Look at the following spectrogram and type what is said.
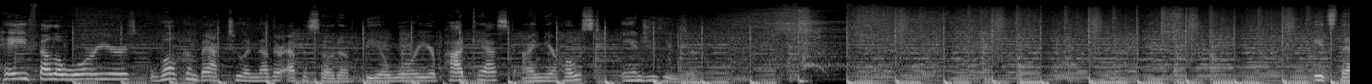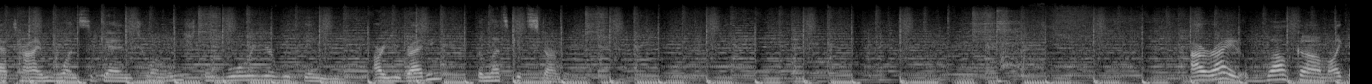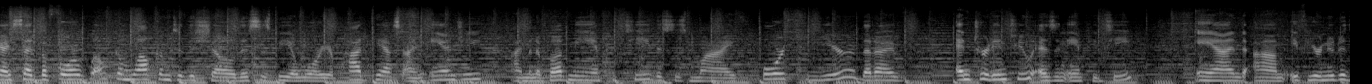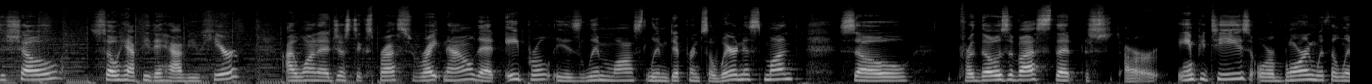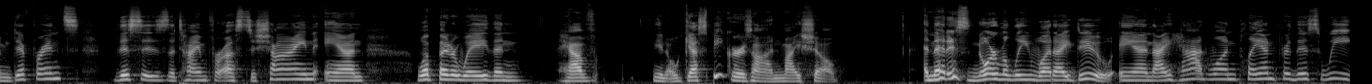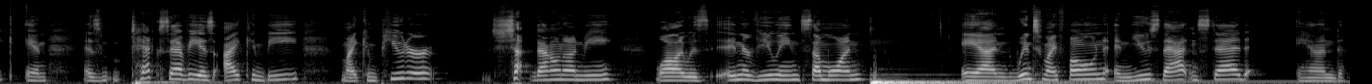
Hey, fellow warriors, welcome back to another episode of Be a Warrior podcast. I'm your host, Angie Huser. It's that time once again to unleash the warrior within you. Are you ready? Then let's get started. All right, welcome. Like I said before, welcome, welcome to the show. This is Be a Warrior podcast. I'm Angie. I'm an above knee amputee. This is my fourth year that I've entered into as an amputee. And um, if you're new to the show, so happy to have you here. I want to just express right now that April is Limb Loss, Limb Difference Awareness Month. So, for those of us that are amputees or born with a limb difference, this is the time for us to shine. And what better way than have, you know, guest speakers on my show? And that is normally what I do. And I had one planned for this week. And as tech savvy as I can be, my computer shut down on me while I was interviewing someone and went to my phone and used that instead and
